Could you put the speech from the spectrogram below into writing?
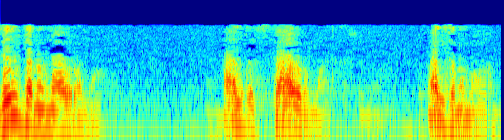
دلته نه ماورم حالت ستاور ما حالت نه ماورم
